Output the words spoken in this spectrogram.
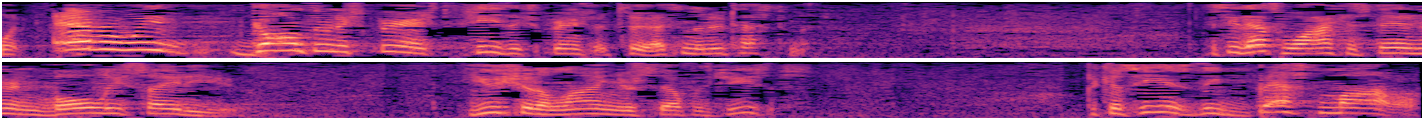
whatever we've gone through and experienced, he's experienced it too. That's in the New Testament. You see, that's why I can stand here and boldly say to you, you should align yourself with Jesus. Because he is the best model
